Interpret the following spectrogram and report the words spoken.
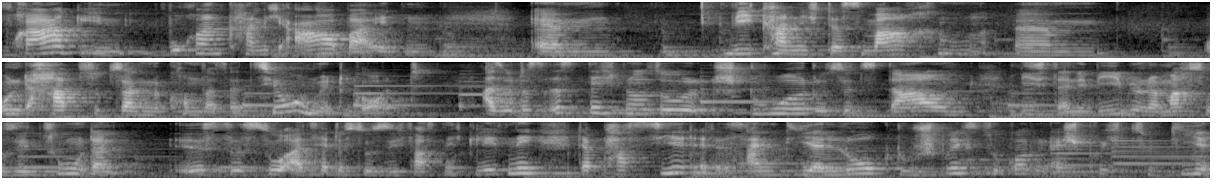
frage ihn, woran kann ich arbeiten? Ähm, wie kann ich das machen? Ähm, und habe sozusagen eine Konversation mit Gott. Also das ist nicht nur so stur, du sitzt da und liest deine Bibel dann machst du sie zu und dann ist es so, als hättest du sie fast nicht gelesen. Nee, da passiert etwas, ein Dialog. Du sprichst zu Gott und er spricht zu dir.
